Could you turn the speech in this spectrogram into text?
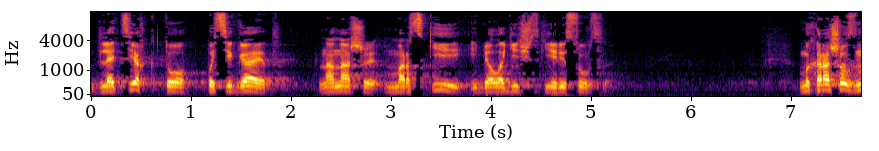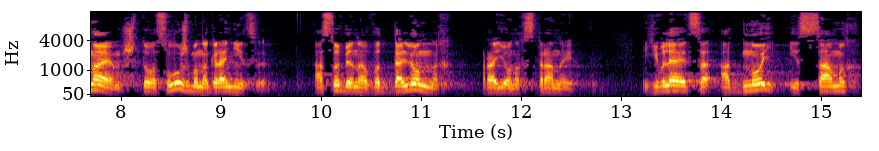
для тех, кто посягает на наши морские и биологические ресурсы. Мы хорошо знаем, что служба на границе, особенно в отдаленных районах страны, является одной из самых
